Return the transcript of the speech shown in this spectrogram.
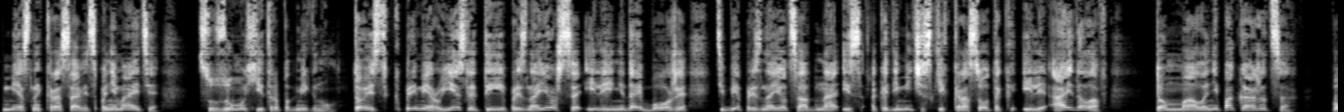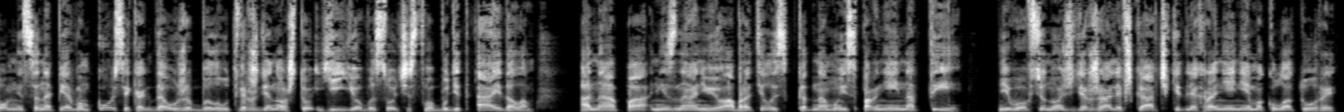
местных красавиц, понимаете? Сузуму хитро подмигнул. «То есть, к примеру, если ты признаешься или, не дай Боже, тебе признается одна из академических красоток или айдолов, то мало не покажется. Помнится, на первом курсе, когда уже было утверждено, что ее высочество будет айдолом, она по незнанию обратилась к одному из парней на «ты». Его всю ночь держали в шкафчике для хранения макулатуры.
